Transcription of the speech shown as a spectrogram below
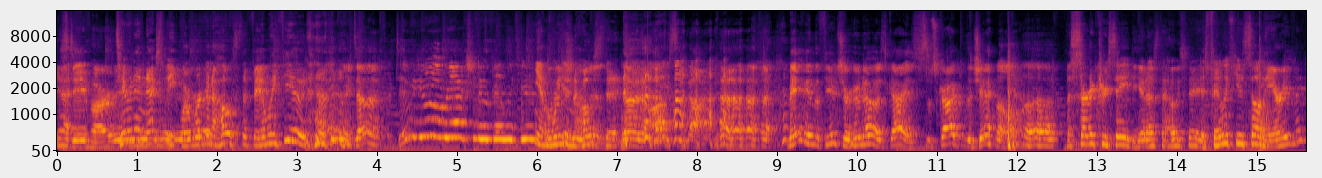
yeah. Steve Harvey. Tune in next week where we're gonna host the Family Feud. I think we've done it. Did we do a reaction to a Family Feud? Yeah, but we didn't host did. it. No, no, obviously not. Maybe in the future, who knows? Guys, subscribe to the channel. Uh, Let's start a crusade to get us to host it. Is Family Feud still on the air even?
